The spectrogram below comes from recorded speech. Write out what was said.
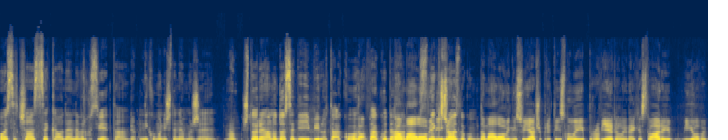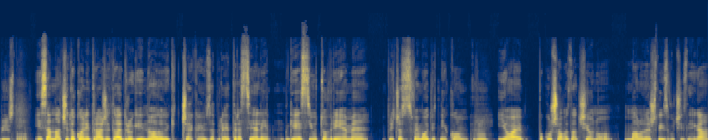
Osjeća se kao da je na vrhu svijeta. Yep. Nikomu ništa ne može. Yep. Što realno do sad je i bilo tako. Da. Tako da, da malo s ovi nekim nisu, razlogom. Da malo ovi nisu jače pritisnuli i provjerili neke stvari i ovo bi isto. I sad, znači, dok oni traže taj drugi nalog čekaju za pretres, jeli, Gacy u to vrijeme priča sa svojim odvjetnikom Mhm. i ovaj pokušava, znači, ono, malo nešto izvući iz njega.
